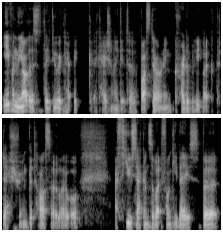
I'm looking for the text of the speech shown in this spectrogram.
even the others, they do occasionally get to bust out an incredibly like pedestrian guitar solo or a few seconds of like funky bass. But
